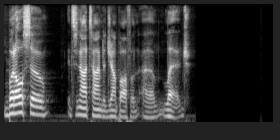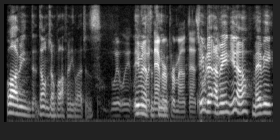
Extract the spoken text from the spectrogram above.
but also it's not time to jump off a, a ledge? Well, I mean, don't jump off any ledges. We, we, we even if never team, promote that. even, I mean, you know, maybe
